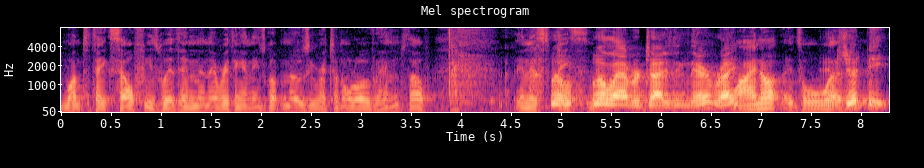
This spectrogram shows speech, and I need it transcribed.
want to take selfies with him and everything, and he's got MOSI written all over himself in his Little, little advertising there, right? Why not? It's all well. It should be.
